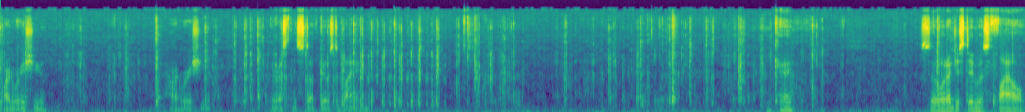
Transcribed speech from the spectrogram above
Hardware issue. Hardware issue. The rest of the stuff goes to binding. Okay. So what I just did was file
